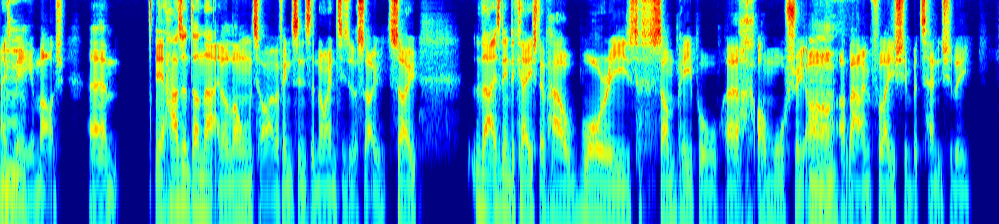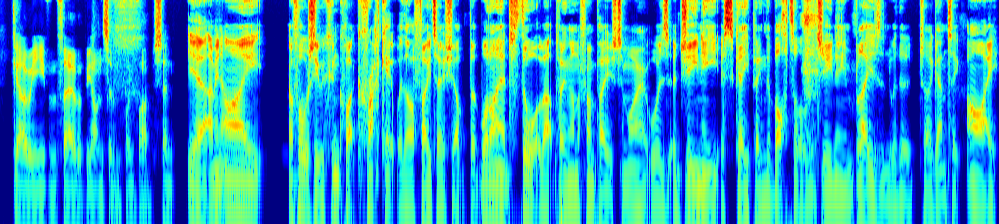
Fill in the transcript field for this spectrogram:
as mm. meeting in March. Um, it hasn't done that in a long time, I think since the 90s or so. So that is an indication of how worried some people uh, on Wall Street are mm. about inflation potentially going even further beyond 7.5%. Yeah, I mean, I Unfortunately, we couldn't quite crack it with our Photoshop, but what I had thought about putting on the front page tomorrow was a genie escaping the bottle, the genie emblazoned with a gigantic eye.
